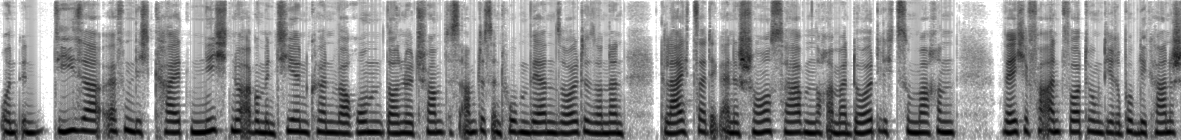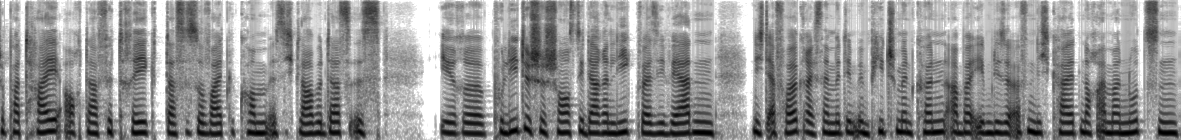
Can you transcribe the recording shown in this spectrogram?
und in dieser Öffentlichkeit nicht nur argumentieren können, warum Donald Trump des Amtes enthoben werden sollte, sondern gleichzeitig eine Chance haben, noch einmal deutlich zu machen, welche Verantwortung die Republikanische Partei auch dafür trägt, dass es so weit gekommen ist. Ich glaube, das ist ihre politische Chance, die darin liegt, weil sie werden nicht erfolgreich sein mit dem Impeachment, können aber eben diese Öffentlichkeit noch einmal nutzen,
